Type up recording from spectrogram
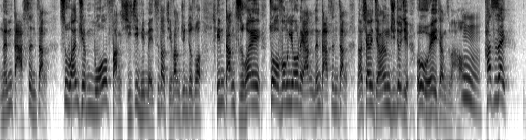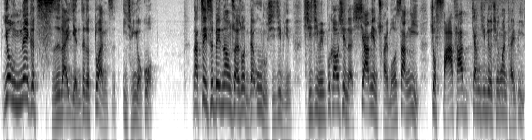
能打胜仗，是完全模仿习近平。每次到解放军就说听党指挥，作风优良，能打胜仗。然后下面解放军就写哦嘿这样子嘛哈。嗯，他是在用那个词来演这个段子，以前有过。那这次被弄出来说你在侮辱习近平，习近平不高兴了，下面揣摩上意，就罚他将近六千万台币，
